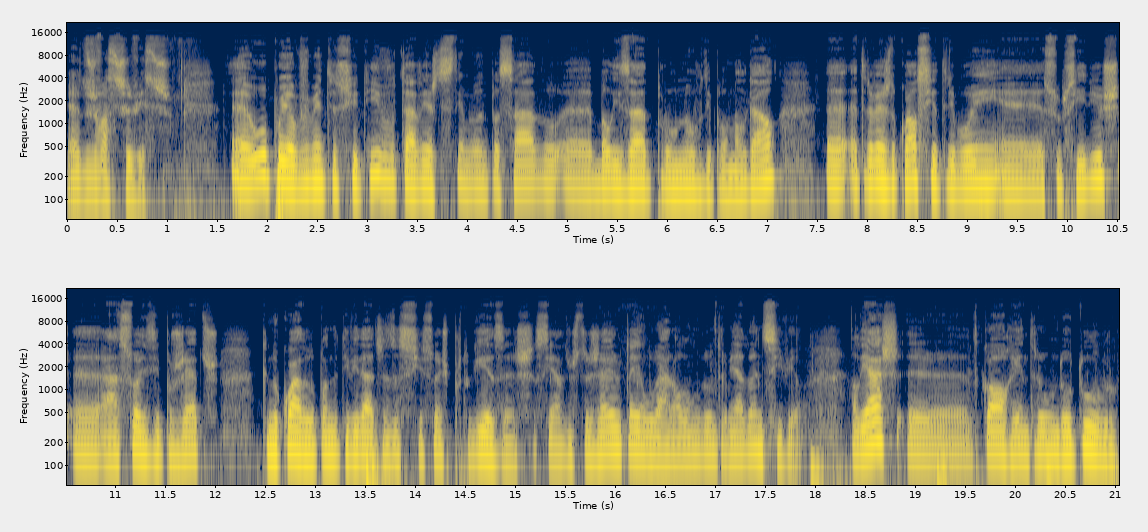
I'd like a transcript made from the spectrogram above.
uh, dos vossos serviços? Uh, o apoio ao movimento associativo está desde setembro do ano passado balizado por um novo diploma legal, através do qual se atribuem subsídios a ações e projetos que no quadro do plano de atividades das associações portuguesas associadas no estrangeiro têm lugar ao longo de um determinado ano civil. Aliás, eh, decorre entre 1 de outubro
